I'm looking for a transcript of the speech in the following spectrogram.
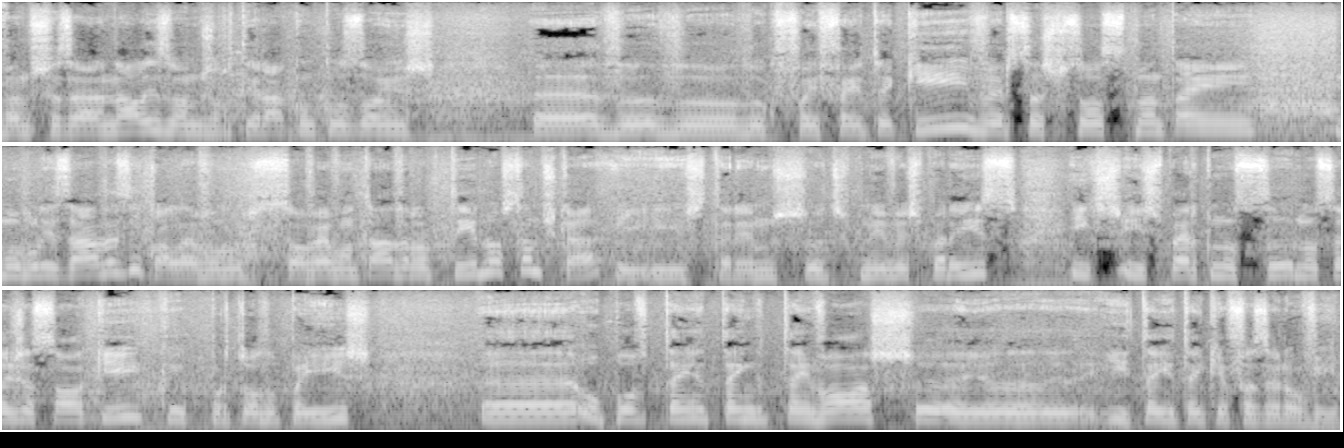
Vamos fazer a análise, vamos retirar conclusões uh, do, do, do, que foi feito aqui, ver se as pessoas se mantêm mobilizadas e qual é, se houver vontade de repetir, nós estamos cá e, e estaremos disponíveis para isso e, e, espero que não, não seja só aqui, que por todo o país uh, o povo tem, tem, tem voz uh, e tem, tem que a fazer ouvir.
